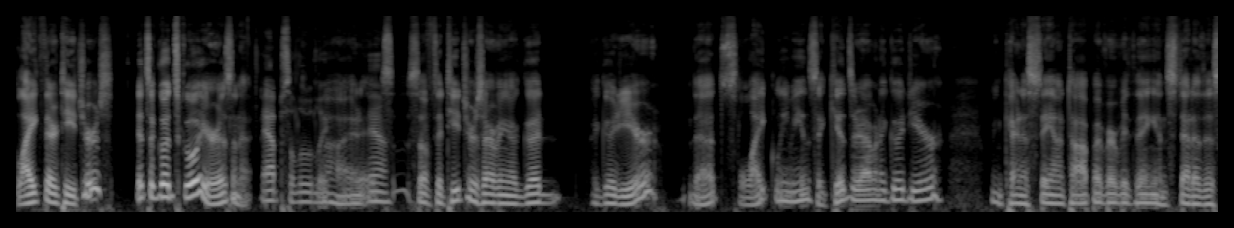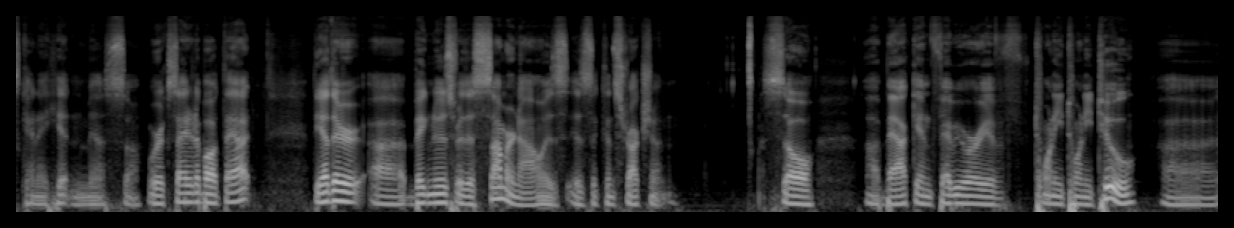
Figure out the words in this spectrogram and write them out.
like their teachers, it's a good school year, isn't it? Absolutely. Uh, yeah. So if the teachers are having a good a good year, that's likely means the kids are having a good year can kind of stay on top of everything instead of this kind of hit and miss. So we're excited about that. The other uh, big news for this summer now is is the construction. So uh, back in February of 2022, uh,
